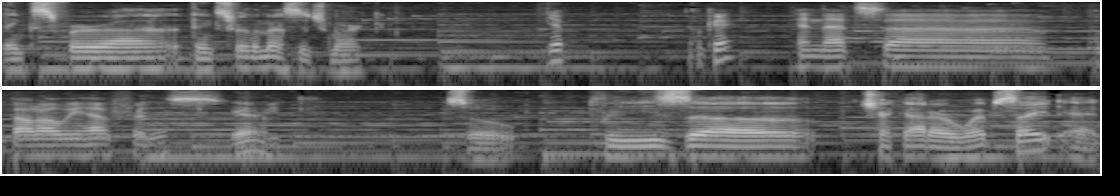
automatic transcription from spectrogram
Thanks for uh, thanks for the message, Mark. Yep. Okay, and that's uh, about all we have for this Yeah. week. So please uh, check out our website at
